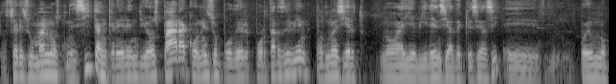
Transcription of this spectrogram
Los seres humanos necesitan creer en Dios para con eso poder portarse bien. Pues no es cierto no hay evidencia de que sea así. Eh, puede uno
